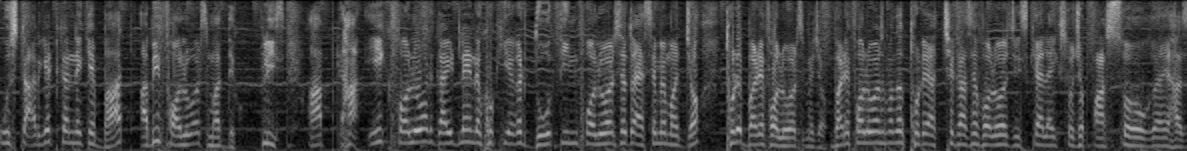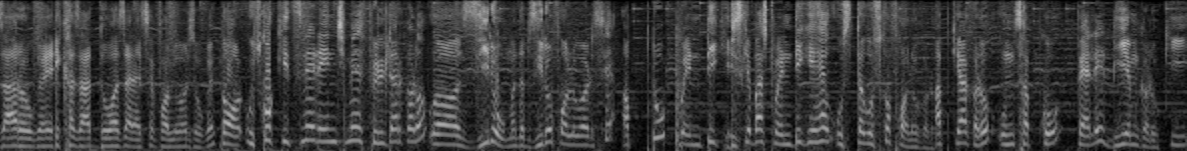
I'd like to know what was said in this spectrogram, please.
उस टारगेट करने के बाद अभी फॉलोअर्स मत देखो। प्लीज़ आप हाँ एक फॉलोअर गाइडलाइन रखो कि अगर दो तीन फॉलोअर्स है तो ऐसे में मत जाओ, थोड़े बड़े फॉलोअर्स में जाओ। बड़े फॉलोअर्स मतलब थोड़े अच्छे खासे फॉलोअर्स जिसके लाइक सोचो पाँच सौ हो गए, हज़ार हो गए, एक हज़ार, दो हज़ार ऐसे फॉलोअर्स हो गए। तो और उसको कितने रेंज में फ़िल्टर करो? ज़ीरो मतलब ज़ीरो फॉलोअर्स से अप टू ट्वेंटी के जिसके पास ट्वेंटी के है, उस तक उसको फॉलो करो। अब क्या करो? उन सबको पहले डीएम करो कि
